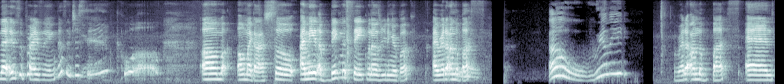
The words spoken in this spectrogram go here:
that is surprising. That's interesting. Cool. Um. Oh my gosh. So I made a big mistake when I was reading your book. I read it on the bus. Oh, really? Read it on the bus, and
